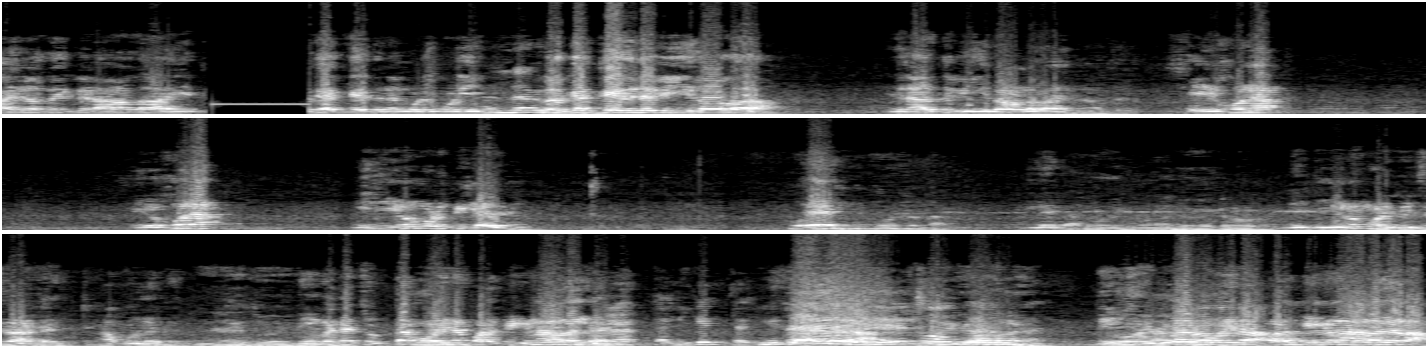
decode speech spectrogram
അതിനകത്തേക്ക് ഇടാനുള്ളതാ. ഈ ഇതൊക്കെ ഇതിനും കൂടി കൂടി ഇവർക്കൊക്കെ ഇതിന്റെ വീതമുള്ളതാ. ഇതിനകത്ത് വീതമുള്ളതാ ഇതിനകത്ത്. ഷെയ്ഖുന. ഷെയ്ഖുന നീ ജീവൻ കൊടുപ്പിക്കാതിന് നീ ജീവൻ ആ പുള്ളിക്ക്. നീ മറ്റേ ചുട്ട കോയിനെ പറപ്പിക്കുന്ന ആളല്ലേ? നീ ചുട്ട കോയിനെ പറപ്പിക്കുന്ന ആളല്ലടാ.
